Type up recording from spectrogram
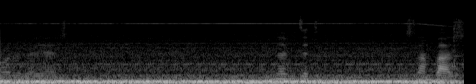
Morda jeżdżę. No widzę tych szlambarzy.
